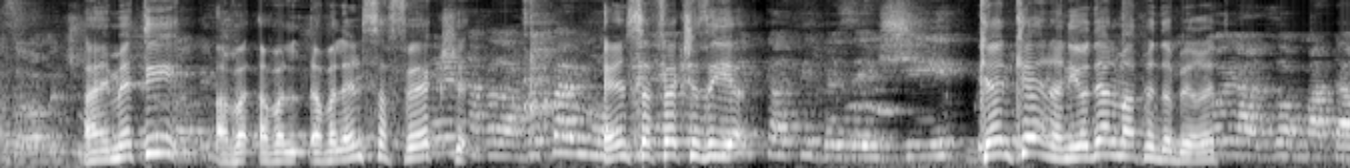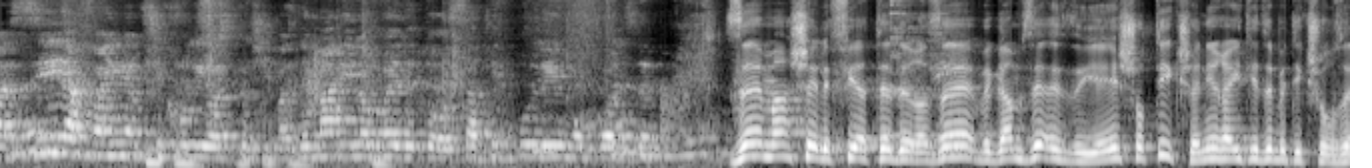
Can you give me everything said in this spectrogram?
חזרה בתשובה. האמת היא, אבל, אבל, אבל אין ספק ש... כן, אבל הרבה פעמים הוא אין ספק שזה יהיה- אני נתקלתי בזה אישית. כן, כן, אני יודע על מה את מדברת. לא יעזור מה תעשי, החיים ימשיכו להיות קשים. אז למה אני לומדת או עושה טיפולים או כל זה? זה מה שלפי התדר הזה, וגם זה, זה ייאש אותי, כשאני ראיתי את זה בתקשור, זה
